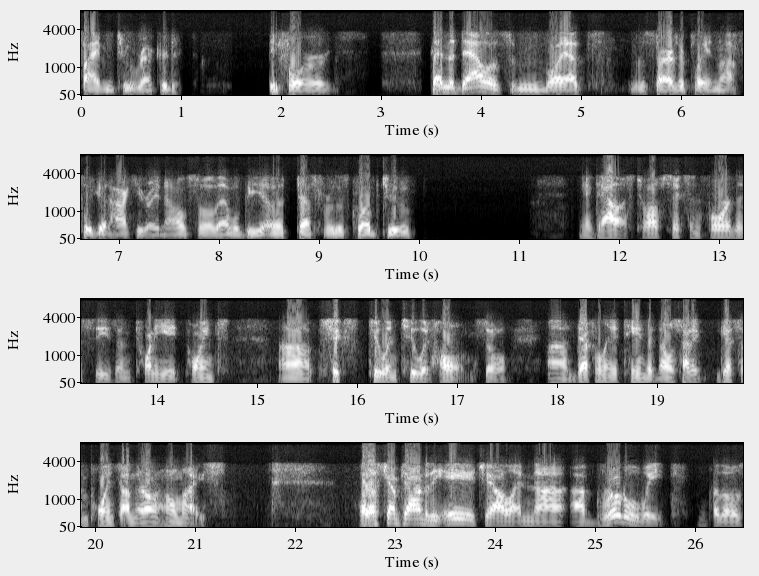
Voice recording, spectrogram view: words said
five and two record before heading to Dallas. And boy, that's the Stars are playing awfully good hockey right now, so that will be a test for this club too. Yeah, Dallas, 12 6 and 4 this season, 28 points uh, six two and two at home. So uh, definitely a team that knows how to get some points on their own home ice. Well, let's jump down to the AHL and uh, a brutal week for those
